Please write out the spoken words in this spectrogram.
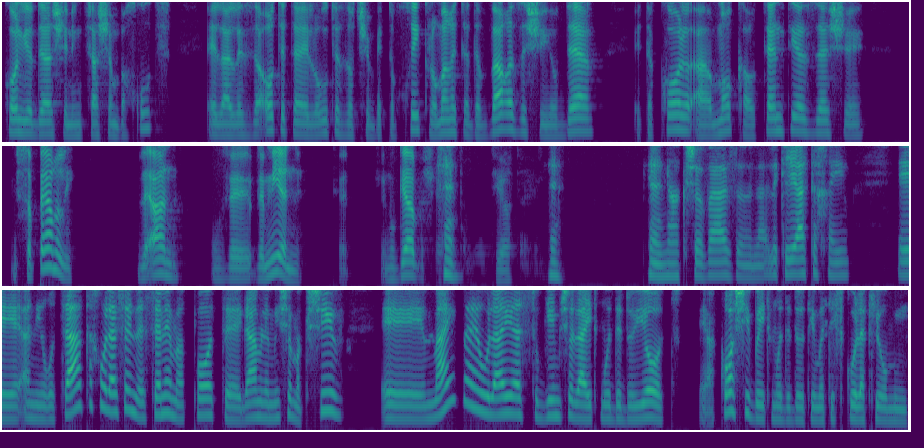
כל יודע שנמצא שם בחוץ, אלא לזהות את האלוהות הזאת שבתוכי, כלומר את הדבר הזה שיודע את הקול העמוק, האותנטי הזה, שמספר לי לאן ו- ומי אני? שנוגע בשאלות כן. המהותיות האלה. כן, כן, ההקשבה הזו לקריאת החיים. אה, אני רוצה ככה אולי שננסה למפות, אה, גם למי שמקשיב, אה, מה עם אולי הסוגים של ההתמודדויות, הקושי בהתמודדות עם התסכול הקיומי?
